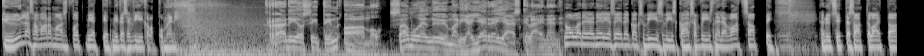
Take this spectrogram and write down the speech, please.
kyllä sä varmaan sit voit miettiä, että miten se viikonloppu meni. Radio Cityn aamu. Samuel Nyyman ja Jere Jäskeläinen. 0447255854 WhatsAppi. Ja nyt sitten saatte laittaa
